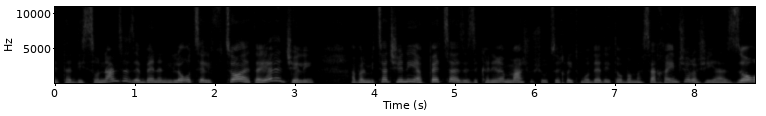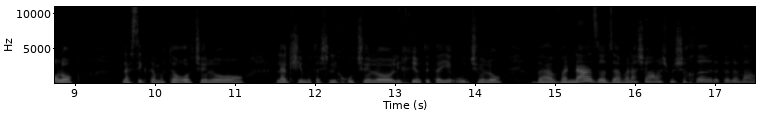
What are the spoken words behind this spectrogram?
את הדיסוננס הזה בין אני לא רוצה לפצוע את הילד שלי, אבל מצד שני, הפצע הזה זה כנראה משהו שהוא צריך להתמודד איתו במסע חיים שלו, שיעזור לו להשיג את המטרות שלו, להגשים את השליחות שלו, לחיות את הייעוד שלו. וההבנה הזאת, זו הבנה שממש משחררת את הדבר.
